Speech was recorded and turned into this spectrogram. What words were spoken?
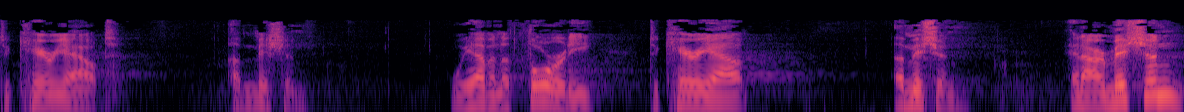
to carry out a mission. We have an authority to carry out a mission. And our mission,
